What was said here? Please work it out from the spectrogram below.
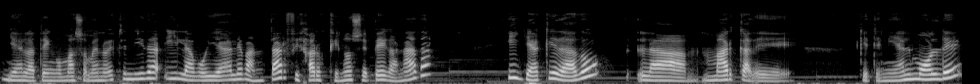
Ya la tengo más o menos extendida y la voy a levantar. Fijaros que no se pega nada y ya ha quedado la marca de, que tenía el molde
